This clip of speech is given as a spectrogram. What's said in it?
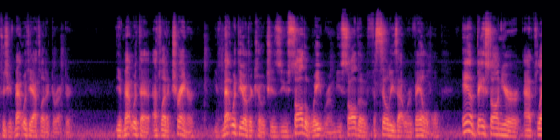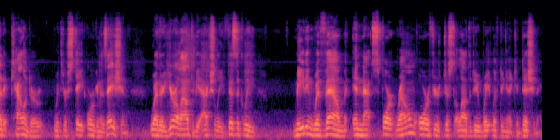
because you've met with the athletic director, you've met with the athletic trainer, you've met with the other coaches, you saw the weight room, you saw the facilities that were available, and based on your athletic calendar with your state organization, whether you're allowed to be actually physically meeting with them in that sport realm or if you're just allowed to do weightlifting and conditioning.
